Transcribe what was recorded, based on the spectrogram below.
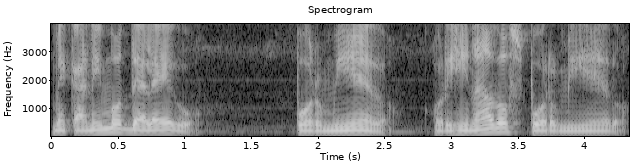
mecanismos del ego. Por miedo. Originados por miedo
